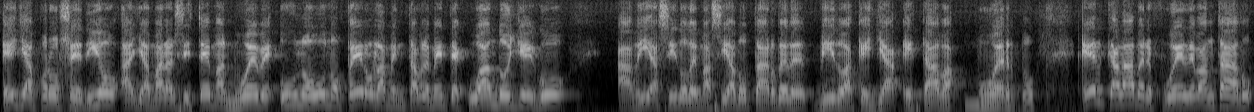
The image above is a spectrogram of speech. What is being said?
Ella procedió a llamar al sistema 911, pero lamentablemente cuando llegó había sido demasiado tarde debido a que ya estaba muerto. El cadáver fue levantado,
